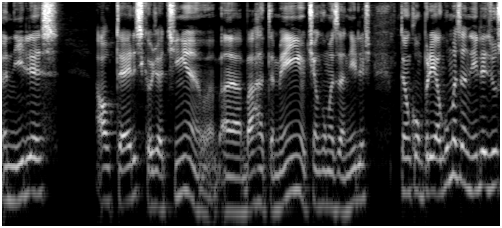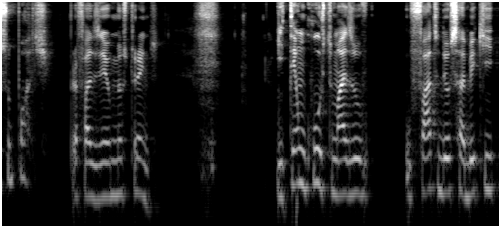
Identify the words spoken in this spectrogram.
anilhas, halteres que eu já tinha, a barra também, eu tinha algumas anilhas. Então eu comprei algumas anilhas e o suporte para fazer os meus treinos. E tem um custo, mas o, o fato de eu saber que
